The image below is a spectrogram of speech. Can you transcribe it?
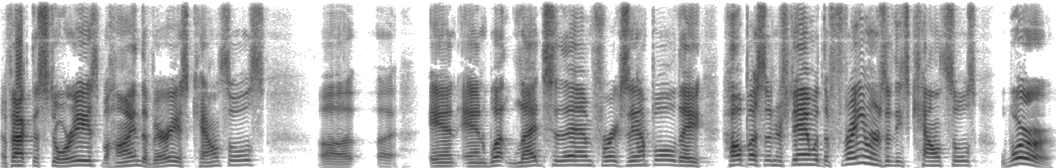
In fact, the stories behind the various councils uh, uh, and and what led to them, for example, they help us understand what the framers of these councils were.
